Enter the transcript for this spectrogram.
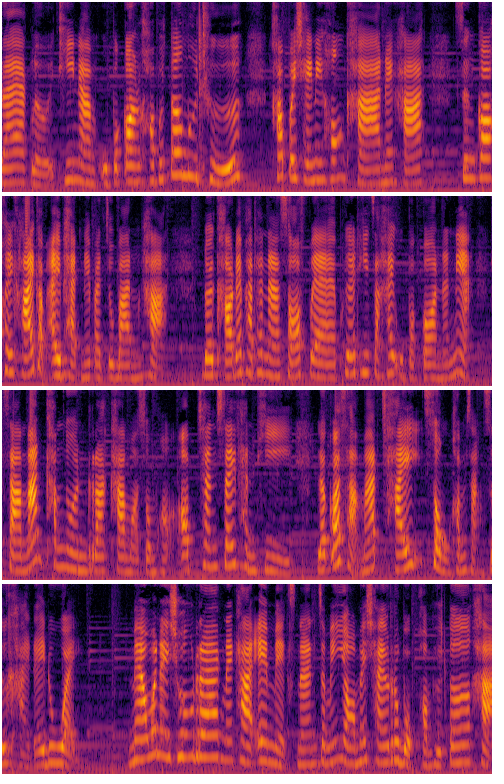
แรกเลย ที่นำอุปกรณ์คอมพิวเตอร์มือถือ เข้าไปใช้ในห้องค้านะคะ ซึ่งก็คล้ายๆกับ iPad ในปัจจุบันค่ะ โดยเขาได้พัฒนาซอฟต์แวร์ เพื่อที่จะให้อุปกรณ์นั้นเนี่ย สามารถคำนวณราคาเหมาะสมของออปชันได้ทันที แล้วก็สามารถใช้ส่งคำสั่งซื้อขายได้ด้วยแม้ว่าในช่วงแรกนะคะ Amex นั้นจะไม่ยอมให้ใช้ระบบคอมพิวเตอร์ค่ะ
